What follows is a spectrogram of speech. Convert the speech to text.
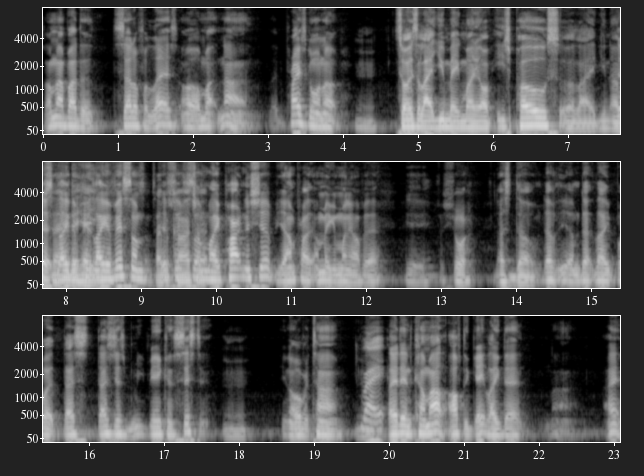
So I'm not about to settle for less. Oh my, nah, the price going up. So it's like you make money off each post or like, you know what I'm saying? like, the, like if it's some, some type if of it's some like partnership, yeah, I'm probably I'm making money off of that yeah, for sure. That's dope. Def- yeah, I'm de- like, but that's that's just me being consistent. Mm-hmm. You know, over time. Right. Like, it didn't come out off the gate like that. Nah, I.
